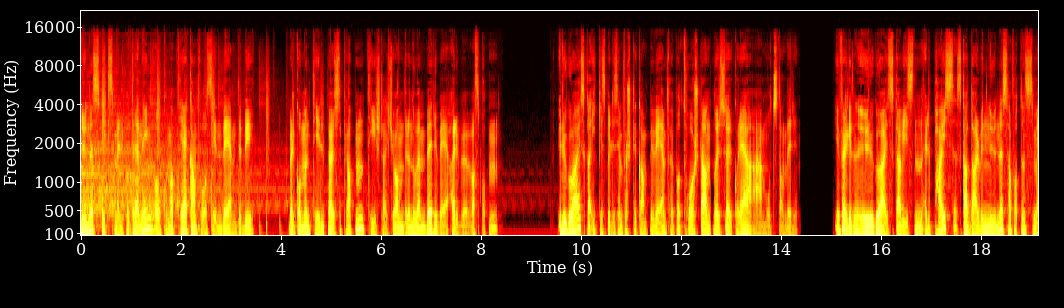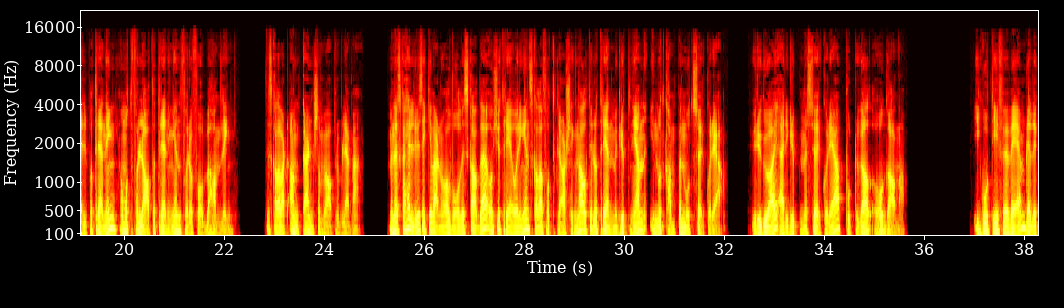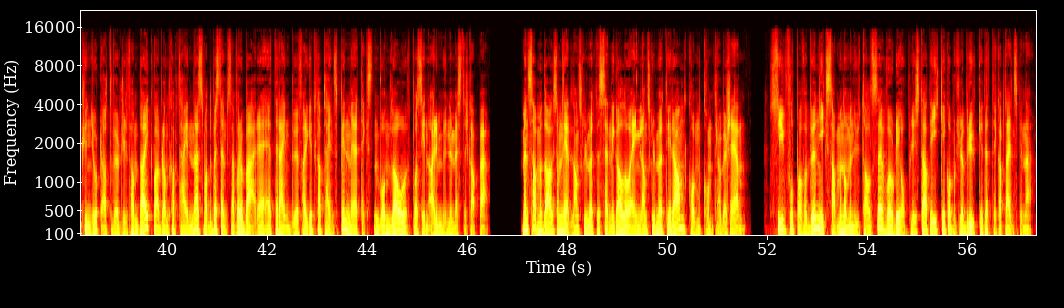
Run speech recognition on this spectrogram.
Nunes fikk smell på trening, og Konaté kan få sin VM-debut. Velkommen til pausepraten tirsdag 22.11. ved Arve Vassbotn. Uruguay skal ikke spille sin første kamp i VM før på torsdag, når Sør-Korea er motstander. Ifølge den uruguayske avisen El Pais skal Darwin Nunes ha fått en smell på trening og måtte forlate treningen for å få behandling. Det skal ha vært ankelen som var problemet. Men det skal heldigvis ikke være noe alvorlig skade, og 23-åringen skal ha fått klarsignal til å trene med gruppen igjen inn mot kampen mot Sør-Korea. Uruguay er i gruppen med Sør-Korea, Portugal og Ghana. I god tid før VM ble det kunngjort at Virgil van Dijk var blant kapteinene som hadde bestemt seg for å bære et regnbuefarget kapteinspinn med teksten One Low på sin arm under mesterskapet. Men samme dag som Nederland skulle møte Senegal og England skulle møte Iran, kom kontrabeskjeden. Syv fotballforbund gikk sammen om en uttalelse hvor de opplyste at de ikke kommer til å bruke dette kapteinspinnet.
